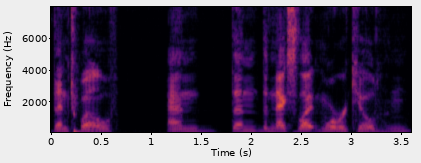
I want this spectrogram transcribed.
Then twelve, and then the next night more were killed, and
